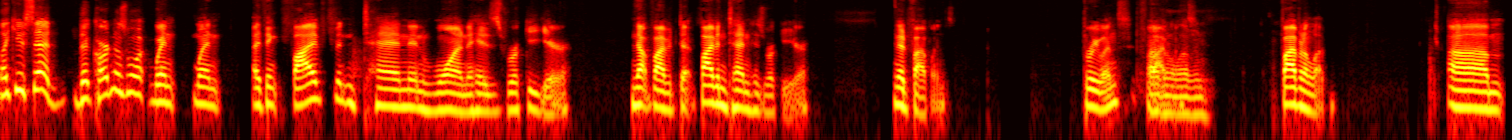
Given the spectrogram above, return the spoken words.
Like you said, the Cardinals went when I think five and ten and one his rookie year. Not five, ten- five and 10 his rookie year. He had five wins, three wins, Five and wins. eleven. five and 11. Um,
